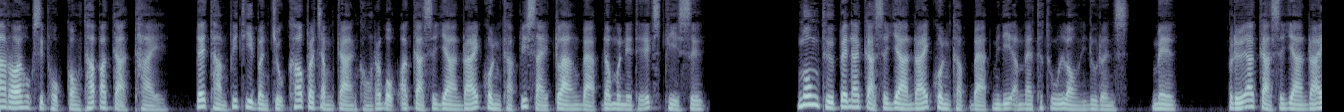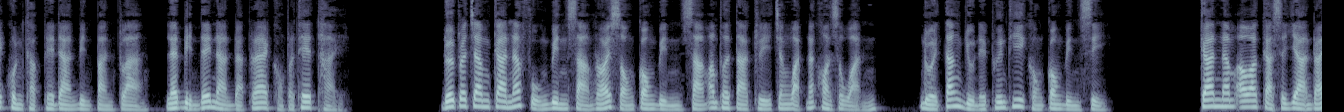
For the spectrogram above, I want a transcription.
2566 กองทัพอากาศไทย ได้ทำพิธีบรรจุเข้าประจำการของระบบอากาศยานไร้คนขับพิสัยกลางแบบ Dominator XP ซึ กงงถือเป็นอากาศยานไร้คนขับแบบ Medium Altitude Long Endurance MEL หรืออากาศยานไร้คนขับเพดานบินปานกลาง และบินได้นานแบบแรกของประเทศไทย โดยประจำการณฝูงบิน 302 กองบิน 3 อำเภอตาคลีจังหวัดนครสวรรค์ หน่วยตั้งอยู่ในพื้นที่ของกองบิน 4 การนำเอาอากาศยานไร้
